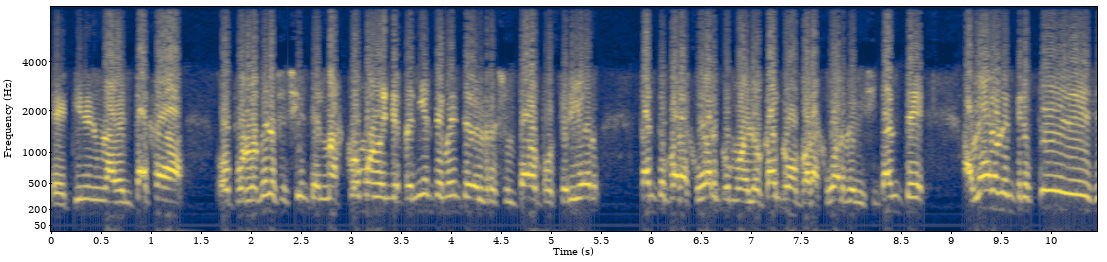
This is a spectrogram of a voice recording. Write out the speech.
eh, tienen una ventaja o por lo menos se sienten más cómodos independientemente del resultado posterior, tanto para jugar como de local como para jugar de visitante. Hablaron entre ustedes,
